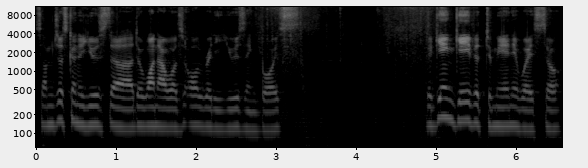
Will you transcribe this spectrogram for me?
So I'm just gonna use the, the one I was already using, boys. The game gave it to me anyway, so.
